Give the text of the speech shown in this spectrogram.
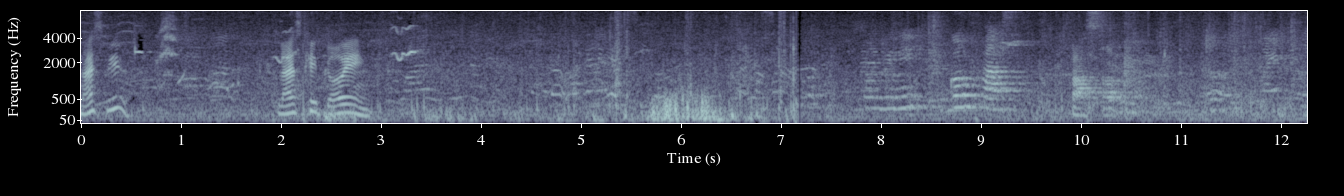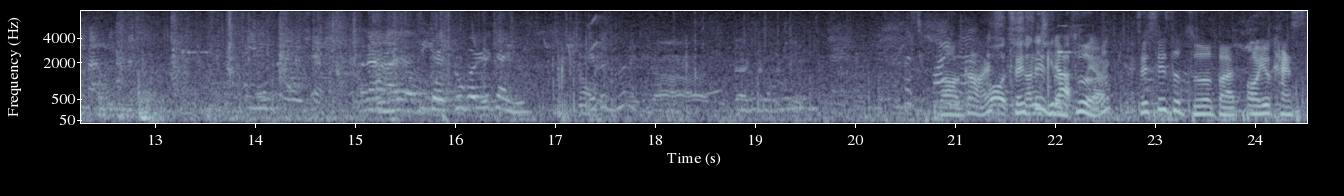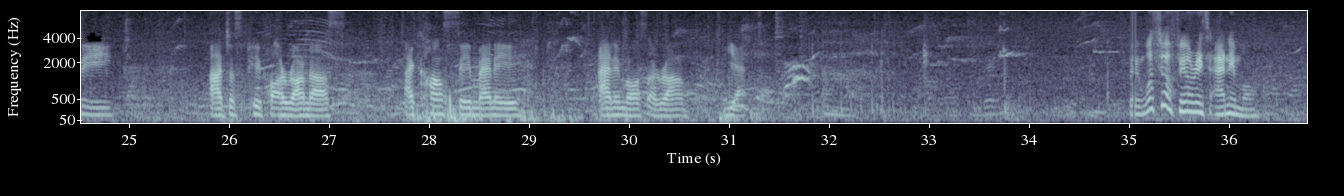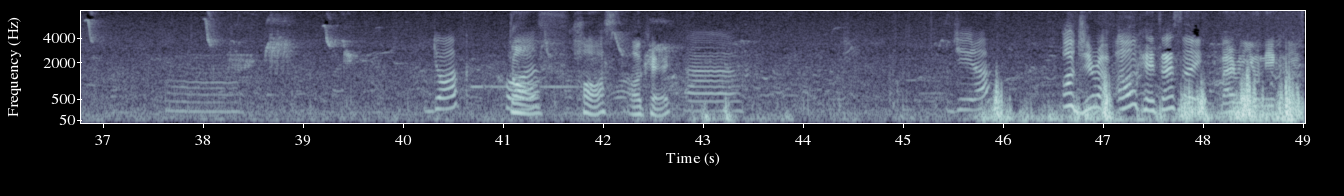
nice view. Let's keep going. Go fast. Faster. Wow, guys, Oh, it's this is the the giraffe, zoo. yeah. This is the zoo, but all you can see are just people around us. I can't see many animals around yet. What's your favorite animal? Dog, Dog, horse, horse. Okay. uh, giraffe, Oh, giraffe. Oh, okay, that's a very unique answer.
